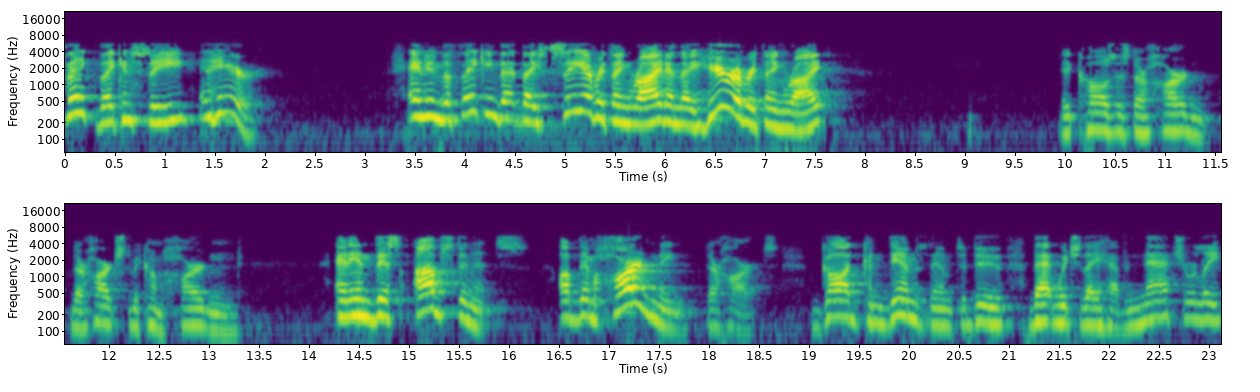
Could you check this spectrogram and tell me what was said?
think they can see and hear. And in the thinking that they see everything right and they hear everything right, it causes their, harden, their hearts to become hardened. And in this obstinance of them hardening their hearts, God condemns them to do that which they have naturally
